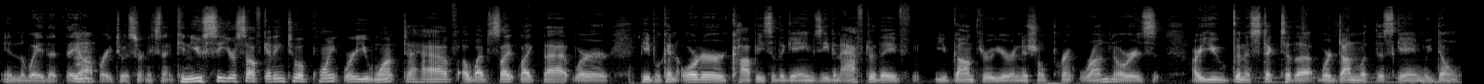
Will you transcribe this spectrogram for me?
in the way that they Mhm. operate to a certain extent. Can you see yourself getting to a point where you want to have a website like that where people can order copies of the games even after they've you've gone through your initial print run, or is are you going to stick to the we're done with this game, we don't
